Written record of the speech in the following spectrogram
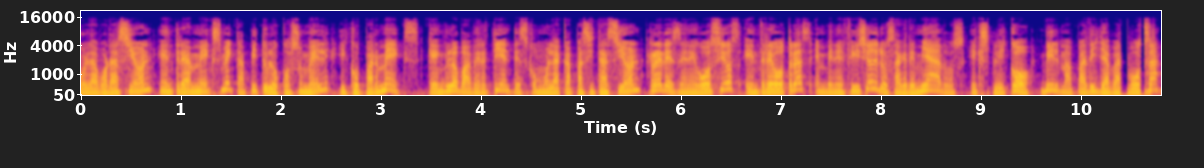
colaboración entre Amexme Capítulo Cozumel y Coparmex, que engloba vertientes como la capacitación, redes de negocios, entre otras, en beneficio de los agremiados, explicó Vilma Padilla Barbosa,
